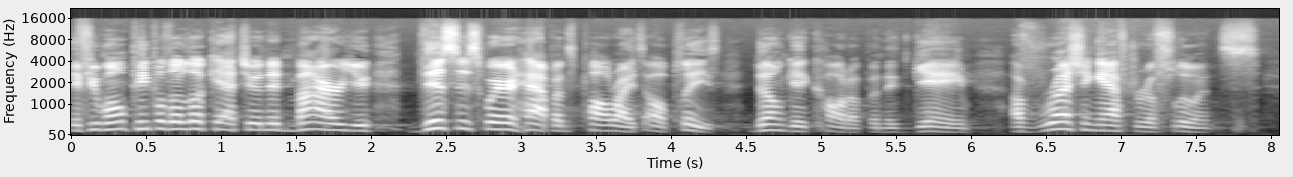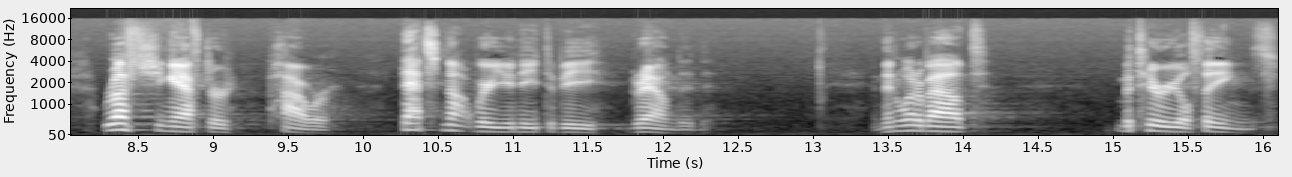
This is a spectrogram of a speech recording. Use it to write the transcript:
if you want people to look at you and admire you, this is where it happens. Paul writes, Oh, please don't get caught up in the game of rushing after affluence, rushing after power. That's not where you need to be grounded. And then what about material things?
